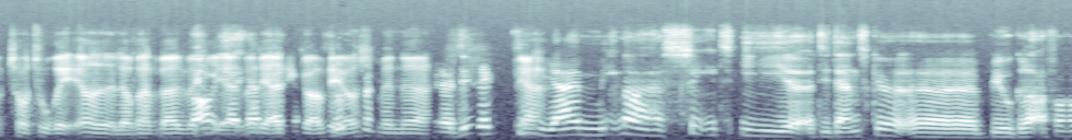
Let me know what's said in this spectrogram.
og tortureret, eller hvad, hvad, hvad, oh, ja, hvad det er, de gør ved os. Men, øh, ja, det er ikke ja. jeg mener at have set i uh, de danske øh, biografer.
